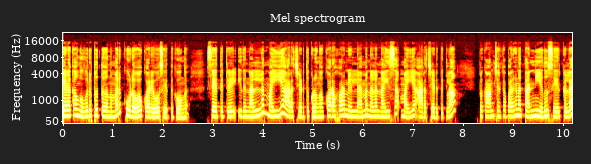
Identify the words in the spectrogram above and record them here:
ஏலக்காய் உங்கள் விருப்பத்துக்கு தகுந்த மாதிரி கூடவோ குறைவோ சேர்த்துக்கோங்க. சேர்த்துட்டு இது நல்லா மைய அரைச்சி எடுத்துக்கணுங்க. குறை குறைன்னு இல்லாமல் நல்லா நைஸாக மைய அரைச்சி எடுத்துக்கலாம். இப்போ காமிச்சிருக்க பாருங்கள் நான் தண்ணி எதுவும் சேர்க்கலை.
